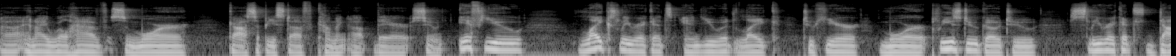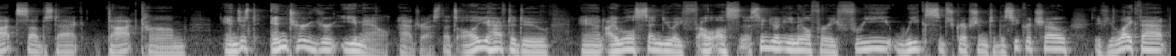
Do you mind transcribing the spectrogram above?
Uh, and I will have some more gossipy stuff coming up there soon. If you like Slee Ricketts and you would like to hear more, please do go to sleericketts.substack.com and just enter your email address. That's all you have to do. And I will send you a I'll, I'll send you an email for a free week subscription to the Secret Show. If you like that,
